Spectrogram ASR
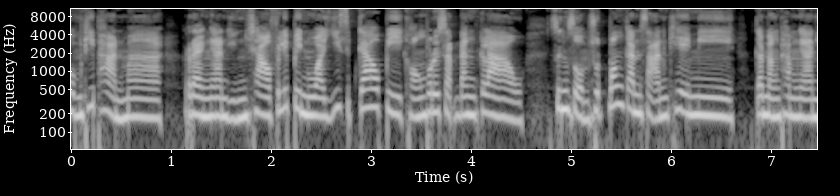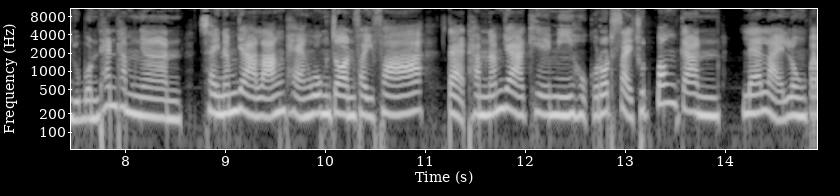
คมที่ผ่านมา แรงงานหญิงชาวฟิลิปปินส์วัย 29 ปีของบริษัทดังกล่าว ซึ่งสวมชุดป้องกันสารเคมีกำลังทำงานอยู่บนแท่นทำงาน ใช้น้ำยาล้างแผงวงจรไฟฟ้า แต่ทำน้ำยาเคมีหกรดใส่ชุดป้องกัน และไหลลงไป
